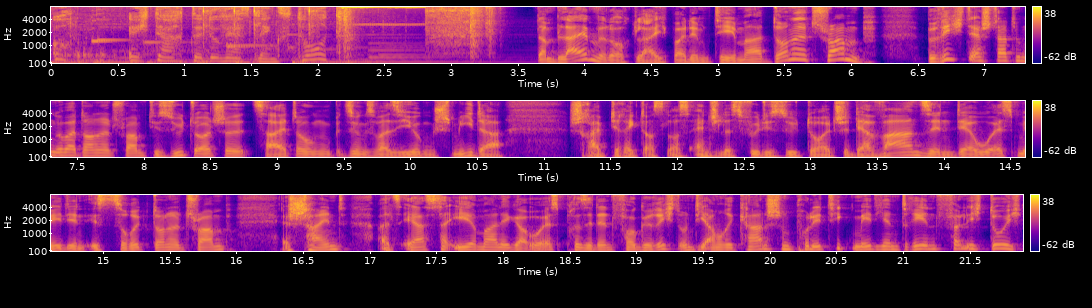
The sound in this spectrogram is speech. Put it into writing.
Oh, ich dachte, du wärst längst tot. Dann bleiben wir doch gleich bei dem Thema Donald Trump. Berichterstattung über Donald Trump. Die Süddeutsche Zeitung bzw. Jürgen Schmieder schreibt direkt aus Los Angeles für die Süddeutsche. Der Wahnsinn der US-Medien ist zurück. Donald Trump erscheint als erster ehemaliger US-Präsident vor Gericht und die amerikanischen Politikmedien drehen völlig durch.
